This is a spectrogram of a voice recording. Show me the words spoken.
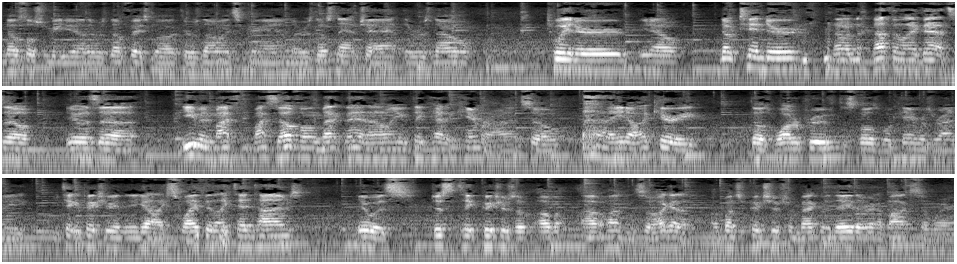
no social media, there was no Facebook, there was no Instagram, there was no Snapchat, there was no Twitter, you know, no Tinder, no nothing like that. So it was uh, even my my cell phone back then. I don't even think had a camera on it. So you know, I carry those waterproof disposable cameras around. You you take a picture and then you gotta like swipe it like ten times. It was just to take pictures of, of out hunting. So I got a, a bunch of pictures from back in the day that are in a box somewhere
